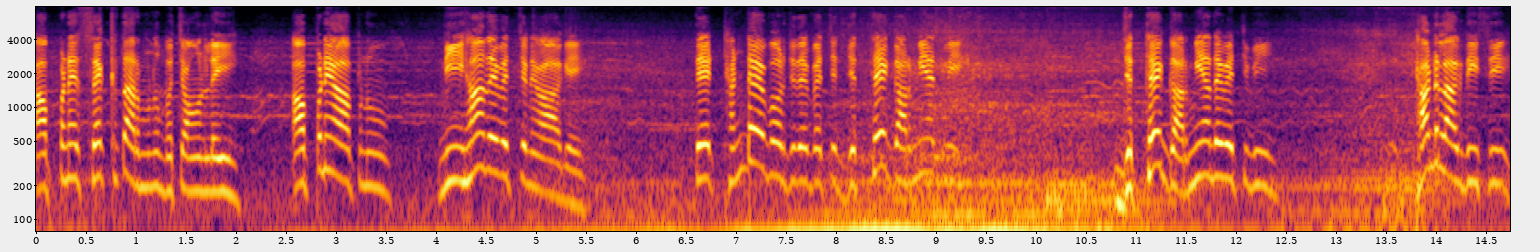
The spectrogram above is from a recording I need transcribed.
ਆਪਣੇ ਸਿੱਖ ਧਰਮ ਨੂੰ ਬਚਾਉਣ ਲਈ ਆਪਣੇ ਆਪ ਨੂੰ ਨੀਹਾਂ ਦੇ ਵਿੱਚ ਨਿਵਾ ਗਏ ਤੇ ਠੰਡੇ ਬੁਰਜ ਦੇ ਵਿੱਚ ਜਿੱਥੇ ਗਰਮੀਆਂ 'ਚ ਵੀ, ਜਿੱਥੇ ਗਰਮੀਆਂ ਦੇ ਵਿੱਚ ਵੀ ਠੰਡ ਲੱਗਦੀ ਸੀ,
